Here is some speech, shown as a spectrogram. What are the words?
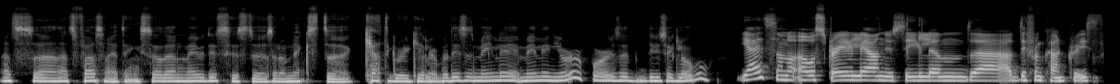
That's uh, that's fascinating. So then maybe this is the sort of next uh, category killer. But this is mainly mainly in Europe, or is it? Did you say global? Yeah, it's in Australia, New Zealand, uh, different countries.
